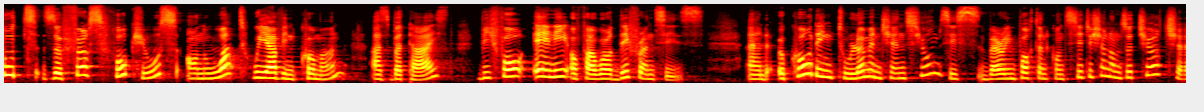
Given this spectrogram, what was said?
put the first focus on what we have in common as baptized before any of our differences. And according to Lumen Gentium, this very important constitution on the church, uh,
